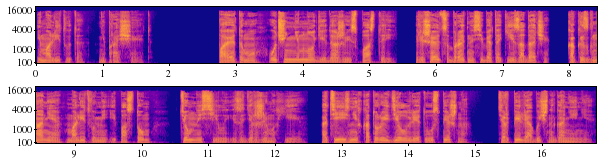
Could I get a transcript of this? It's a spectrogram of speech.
и молитвы-то не прощает. Поэтому очень немногие даже из пастырей решаются брать на себя такие задачи, как изгнание молитвами и постом темной силы и задержимых ею. А те из них, которые делали это успешно, терпели обычно гонения.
